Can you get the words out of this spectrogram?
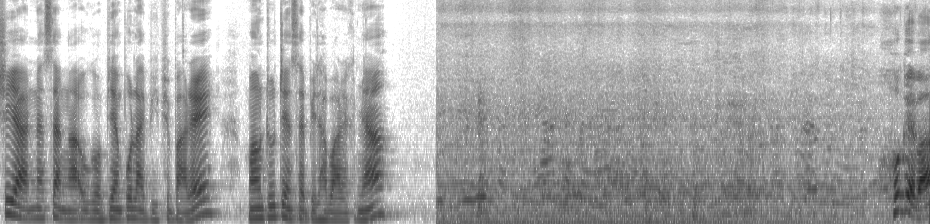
825ဦးကိုပြန်ပို့လိုက်ပြီဖြစ်ပါတယ်။မောင်တူးတင်ဆက်ပေးထားပါတယ်ခင်ဗျာ။ ဟုတ်ကဲ့ပါ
